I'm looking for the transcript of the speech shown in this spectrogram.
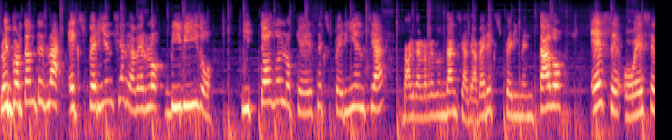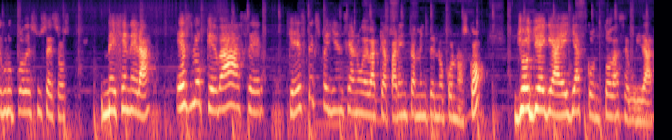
Lo importante es la experiencia de haberlo vivido y todo lo que es experiencia, valga la redundancia, de haber experimentado ese o ese grupo de sucesos, me genera, es lo que va a hacer que esta experiencia nueva que aparentemente no conozco, yo llegue a ella con toda seguridad.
